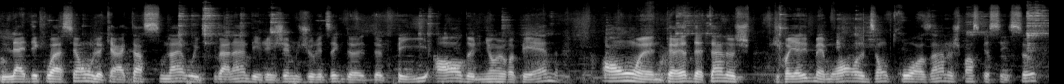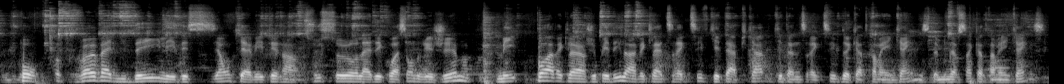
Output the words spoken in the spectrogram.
l'adéquation ou le caractère similaire ou équivalent des régimes juridiques de, pays hors de l'Union européenne, ont une période de temps, je, vais y aller de mémoire, disons trois ans, je pense que c'est ça, pour revalider les décisions qui avaient été rendues sur l'adéquation de régime, mais pas avec le RGPD, là, avec la directive qui était applicable, qui est une directive de 95, de 1995.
